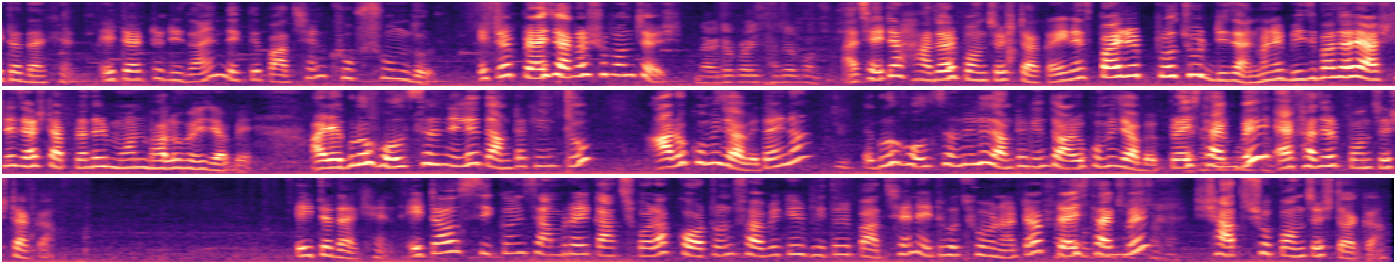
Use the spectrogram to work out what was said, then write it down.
এটা দেখেন এটা একটা ডিজাইন দেখতে পাচ্ছেন খুব সুন্দর। এটার প্রাইস এগারোশো পঞ্চাশ? আচ্ছা এটা হাজার পঞ্চাশ টাকা। ইনস্পায়ারের প্রচুর ডিজাইন মানে বীজ বাজারে আসলে জাস্ট আপনাদের মন ভালো হয়ে যাবে। আর এগুলো হোলসেল নিলে দামটা কিন্তু আরও কমে যাবে তাই না? এগুলো হোলসেল নিলে দামটা কিন্তু আরও কমে যাবে। প্রাইস থাকবে এক হাজার পঞ্চাশ টাকা। এইটা দেখেন। এটাও সিকোয়েন্স আমরাই কাজ করা কটন ফ্যাব্রিকের ভিতরে পাচ্ছেন এটা হচ্ছে ওনাটা প্রাইস থাকবে সাতশো পঞ্চাশ টাকা।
